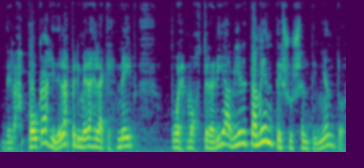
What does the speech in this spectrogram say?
de las pocas y de las primeras en la que Snape pues mostraría abiertamente sus sentimientos.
